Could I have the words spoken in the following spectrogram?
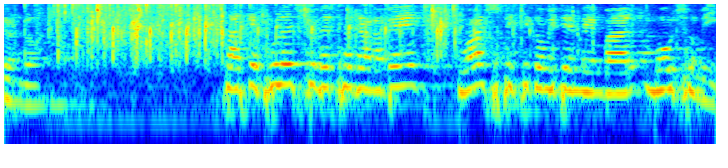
জন্য। স্যারকে ফুলের শুভেচ্ছা জানাবে ওয়াশ পিসি কমিটির মেম্বার মৌসুমী।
